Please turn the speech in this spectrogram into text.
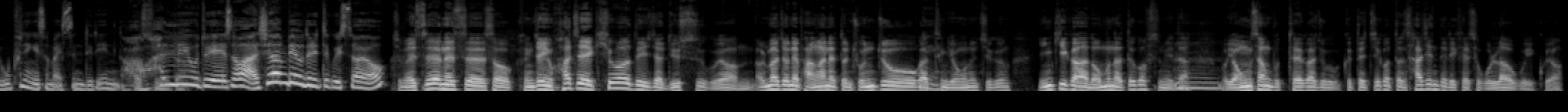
오프닝에서 말씀드린 어, 할리우드에서 아시안 배우들이 뜨고 있어요. 지금 SNS에서 굉장히 화제의 키워드이자 뉴스고요. 얼마 전에 방한했던 존조 같은 네. 경우는 지금 인기가 너무나 뜨겁습니다. 음. 뭐 영상부터 해가지고 그때 찍었던 사진들이 계속 올라오고 있고요.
